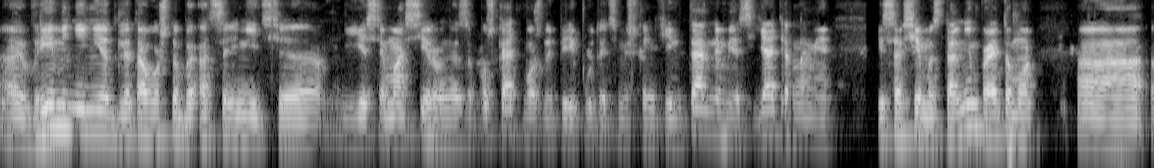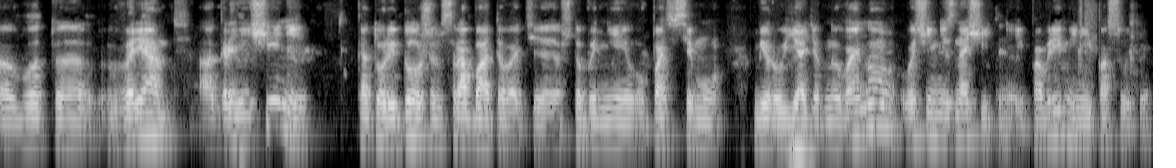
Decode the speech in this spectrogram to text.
э, времени нет для того, чтобы оценить, если массированно запускать, можно перепутать с межконтинентальными, с ядерными и со всем остальным, поэтому а, вот вариант ограничений, который должен срабатывать, э, чтобы не упасть всему миру в ядерную войну, очень незначительный и по времени, и по сути.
